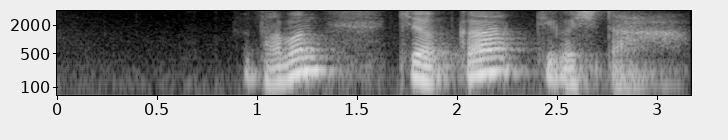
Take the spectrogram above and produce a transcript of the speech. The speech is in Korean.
답은 기억과 D것이다.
